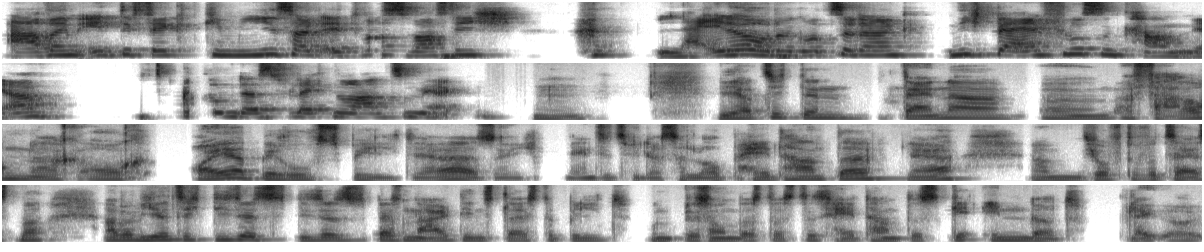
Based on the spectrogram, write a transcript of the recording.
Aber im Endeffekt, Chemie ist halt etwas, was ich leider oder Gott sei Dank nicht beeinflussen kann, ja. Um das vielleicht nur anzumerken. Mhm. Wie hat sich denn deiner äh, Erfahrung nach auch euer Berufsbild, ja, also ich nenne es jetzt wieder salopp Headhunter, ja, ähm, ich hoffe, du verzeihst mir, aber wie hat sich dieses, dieses Personaldienstleisterbild und besonders das des Headhunters geändert? Vielleicht, äh,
